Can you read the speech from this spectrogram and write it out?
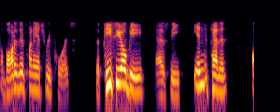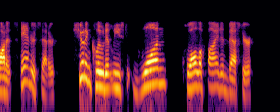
of audited financial reports, the PCAOB, as the independent audit standard setter, should include at least one qualified investor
